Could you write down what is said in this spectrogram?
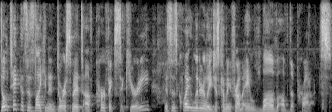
don't take this as like an endorsement of perfect security. This is quite literally just coming from a love of the products.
